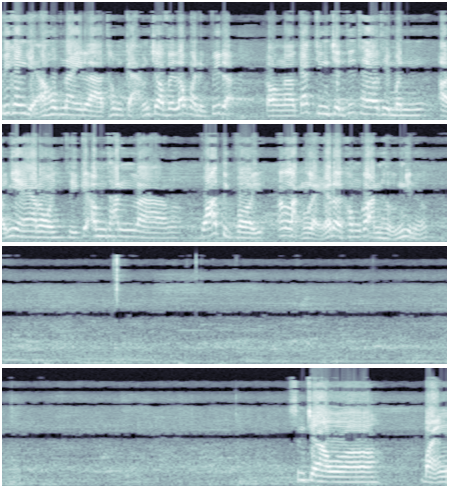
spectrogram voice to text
quý khán giả hôm nay là thông cảm cho vlog ngoài đường fit ạ. Còn uh, các chương trình tiếp theo thì mình ở nhà rồi thì cái âm thanh là quá tuyệt vời nó lặng lẽ rồi không có ảnh hưởng gì nữa. Xin chào uh, bạn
